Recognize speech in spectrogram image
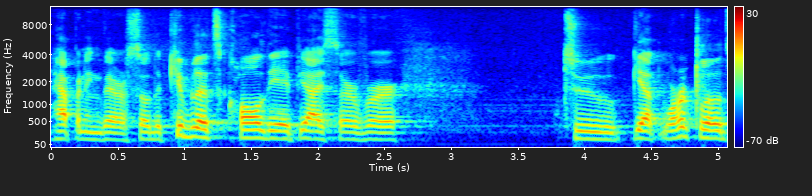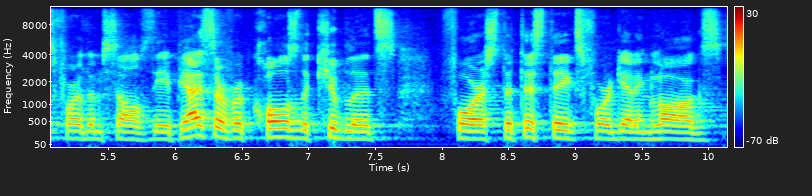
happening there. So the kubelets call the API server to get workloads for themselves. The API server calls the kubelets for statistics, for getting logs,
